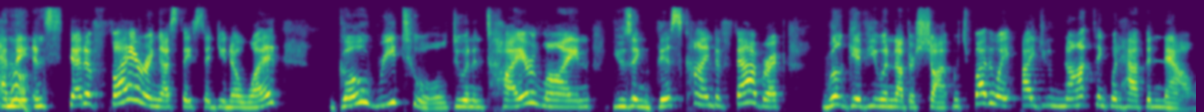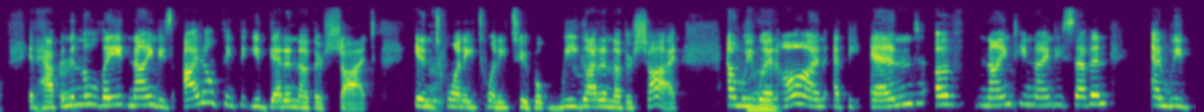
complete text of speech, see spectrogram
And huh. they instead of firing us, they said, you know what? Go retool, do an entire line using this kind of fabric we'll give you another shot, which by the way, I do not think would happen now. It happened right. in the late 90s. I don't think that you'd get another shot in 2022, but we got another shot. And we right. went on at the end of 1997 and we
